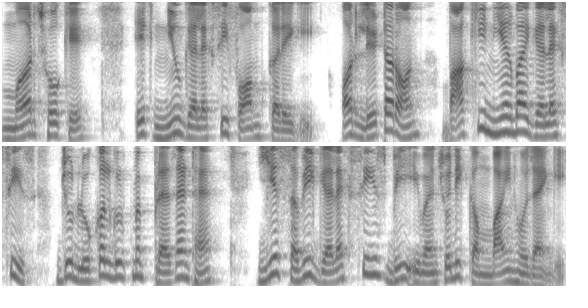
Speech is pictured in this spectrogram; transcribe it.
मर्ज होके एक न्यू गैलेक्सी फॉर्म करेगी। और लेटर ऑन बाकी नियर बाय गैलेक्सीज जो लोकल ग्रुप में प्रेजेंट हैं, ये सभी गैलेक्सीज भी इवेंचुअली कंबाइन हो जाएँगी।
